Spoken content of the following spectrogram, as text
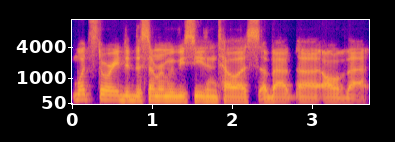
what story did the summer movie season tell us about uh, all of that?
